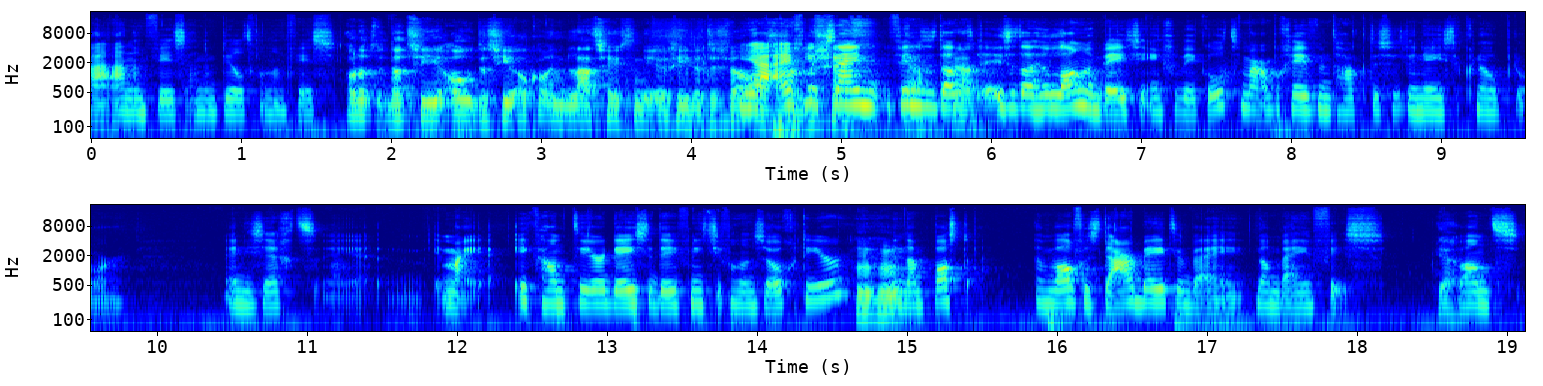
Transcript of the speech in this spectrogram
aan een vis, aan een beeld van een vis. Oh, dat, dat, zie, je ook, dat zie je ook al in de laatste 17e eeuw, zie je dat dus wel Ja, eigenlijk zijn, vinden ze dat, is het al heel lang een beetje ingewikkeld, maar op een gegeven moment hakt dus het ineens de knoop door. En die zegt, maar ik hanteer deze definitie van een zoogdier mhm. en dan past een walvis daar beter bij dan bij een vis. Ja. Want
